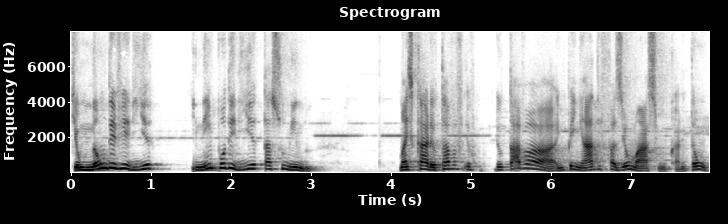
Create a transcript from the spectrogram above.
que eu não deveria e nem poderia estar tá assumindo. Mas, cara, eu tava, eu, eu tava empenhado em fazer o máximo, cara. Então,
